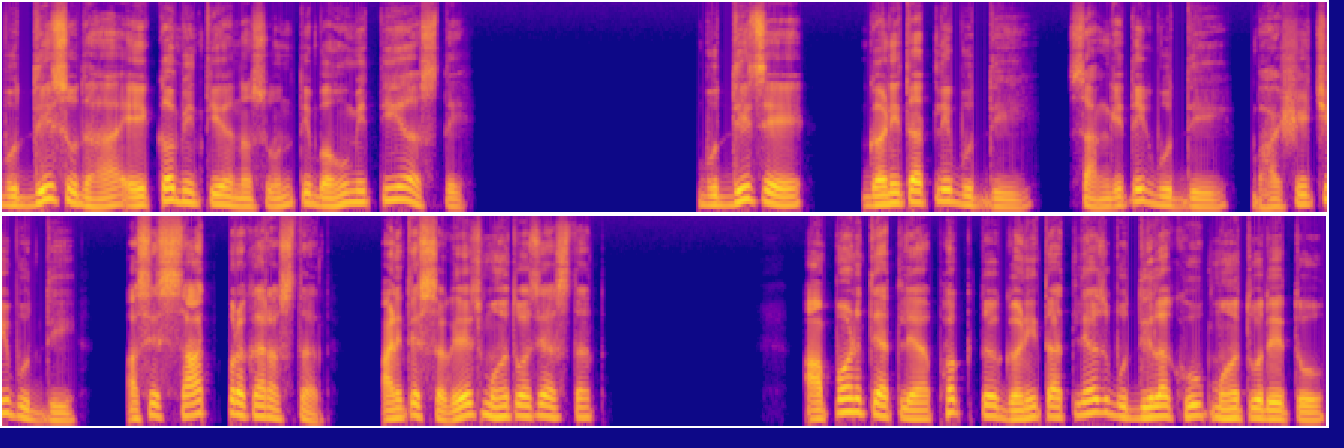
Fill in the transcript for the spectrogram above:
बुद्धीसुद्धा एकमितीय नसून ती बहुमितीय असते. बुद्धीचे गणितातली बुद्धी, सांगीतिक बुद्धी, भाषेची बुद्धी असे सात प्रकार असतात आणि ते सगळेच महत्त्वाचे असतात. आपण त्यातल्या फक्त गणितातल्याच बुद्धीला खूप महत्त्व देतो,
